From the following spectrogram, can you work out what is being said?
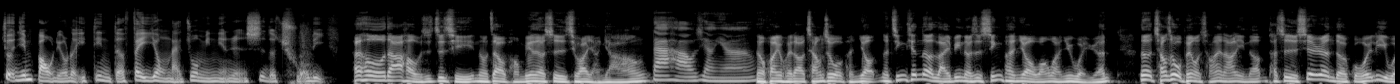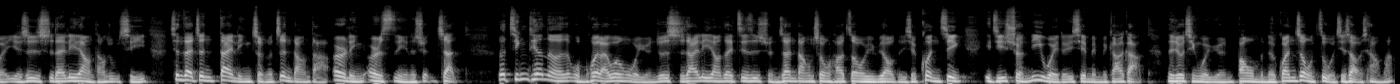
就已经保留了一定的费用来做明年人事的处理。嗨吼，大家好，我是志奇。那在我旁边的是企划洋洋。大家好，我是洋洋。那欢迎回到。强者我朋友，那今天的来宾呢是新朋友王婉玉委员。那强者我朋友藏在哪里呢？他是现任的国会立委，也是时代力量党主席，现在正带领整个政党打二零二四年的选战。那今天呢，我们会来问委员，就是时代力量在这次选战当中，他遭遇到的一些困境，以及选立委的一些美眉嘎嘎。那就请委员帮我们的观众自我介绍一下好吗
